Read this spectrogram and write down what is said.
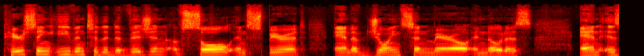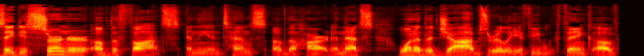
piercing even to the division of soul and spirit and of joints and marrow. And notice, and is a discerner of the thoughts and the intents of the heart. And that's one of the jobs, really, if you think of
